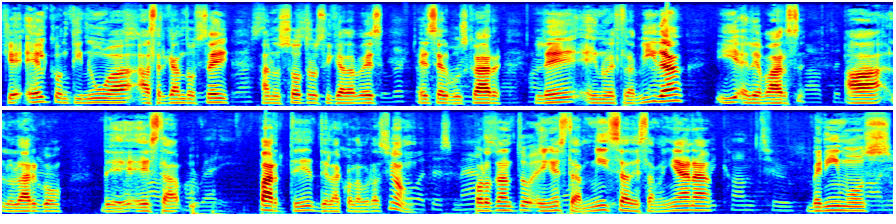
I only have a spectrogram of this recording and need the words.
que Él continúa acercándose a nosotros y cada vez es el buscarle en nuestra vida y elevarse a lo largo de esta parte de la colaboración. Por lo tanto, en esta misa de esta mañana venimos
